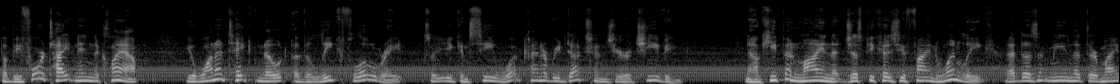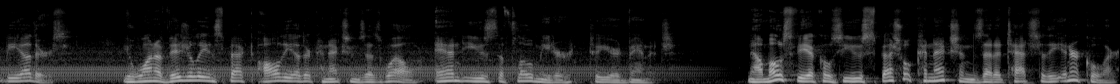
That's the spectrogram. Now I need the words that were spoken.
But before tightening the clamp, You'll want to take note of the leak flow rate so you can see what kind of reductions you're achieving. Now keep in mind that just because you find one leak, that doesn't mean that there might be others. You'll want to visually inspect all the other connections as well and use the flow meter to your advantage. Now most vehicles use special connections that attach to the intercooler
